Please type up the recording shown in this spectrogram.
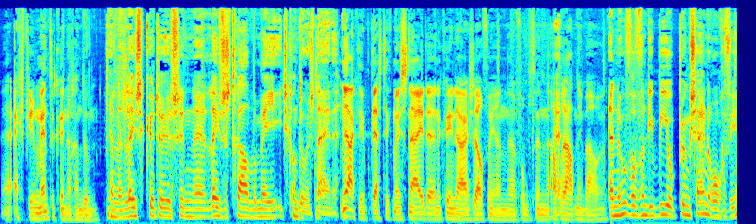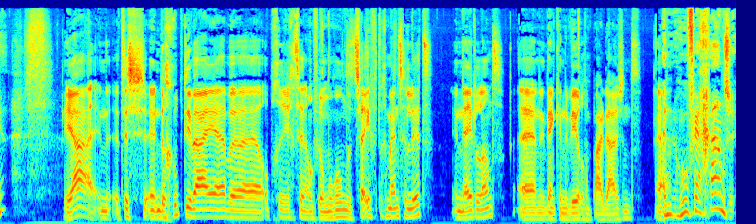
experimenten kunnen gaan doen. En een lasercutter is een laserstraal waarmee je iets kan doorsnijden? Ja, kun je plastic mee snijden en dan kun je daar zelf weer een, bijvoorbeeld een apparaat mee bouwen. En hoeveel van die biopunks zijn er ongeveer? Ja, het is in de groep die wij hebben opgericht zijn ongeveer 170 mensen lid in Nederland. En ik denk in de wereld een paar duizend. Ja. En hoe ver gaan ze?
